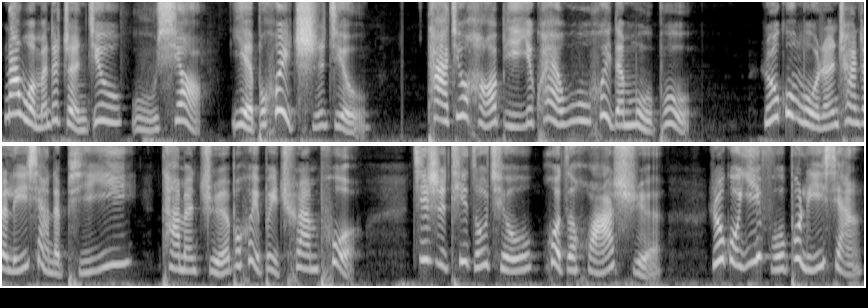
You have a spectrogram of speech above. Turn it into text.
那我们的拯救无效，也不会持久。它就好比一块污秽的抹布。如果某人穿着理想的皮衣，他们绝不会被穿破，即使踢足球或者滑雪。如果衣服不理想，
